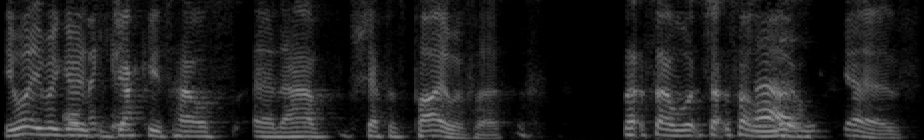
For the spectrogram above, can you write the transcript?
He won't even go Oh, to. Jackie's house and have shepherd's pie with her. That's how much. That's how No. little he cares.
